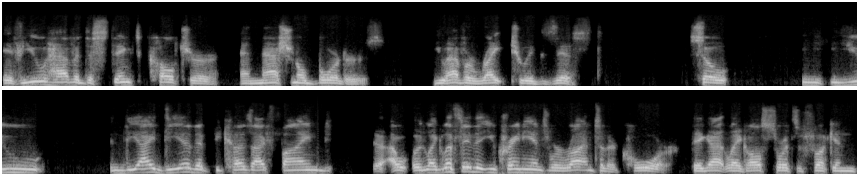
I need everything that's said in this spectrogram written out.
if you have a distinct culture and national borders, you have a right to exist. So you the idea that because I find uh, like let's say that Ukrainians were rotten to their core. They got like all sorts of fucking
